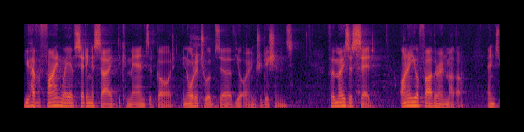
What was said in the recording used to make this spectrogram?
You have a fine way of setting aside the commands of God in order to observe your own traditions. For Moses said, Honor your father and mother, and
